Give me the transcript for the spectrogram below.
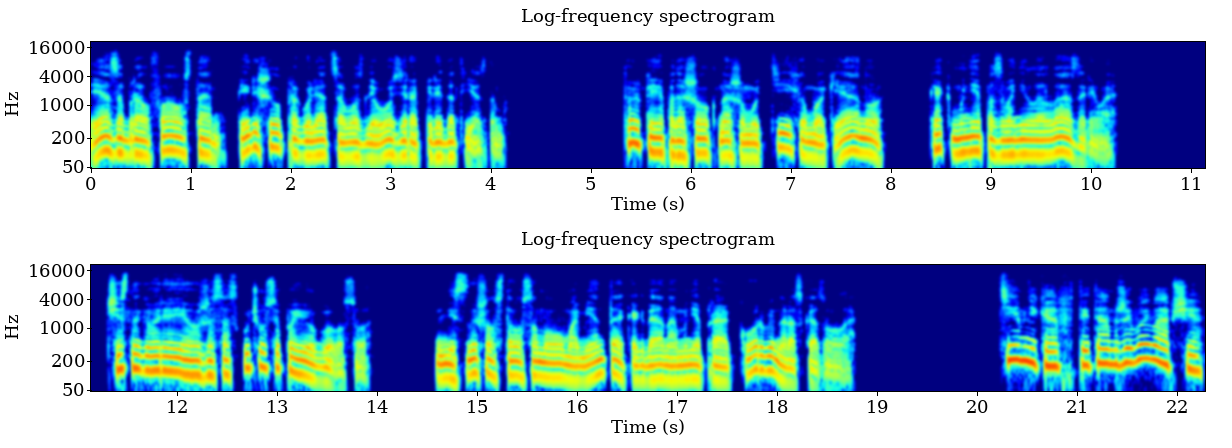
я забрал Фауста и решил прогуляться возле озера перед отъездом. Только я подошел к нашему Тихому океану, как мне позвонила Лазарева. Честно говоря, я уже соскучился по ее голосу. Не слышал с того самого момента, когда она мне про Корвина рассказывала. «Темников, ты там живой вообще?»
